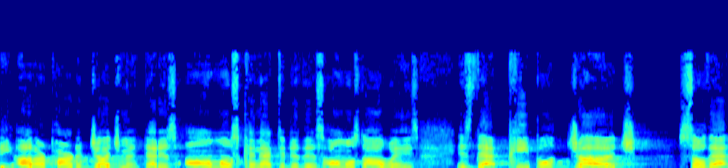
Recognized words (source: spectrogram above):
The other part of judgment that is almost connected to this, almost always, is that people judge so that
